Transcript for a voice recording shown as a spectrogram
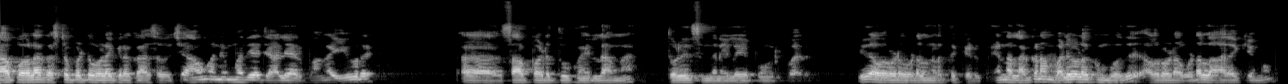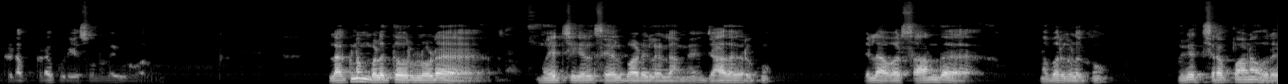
ராப்பகலா கஷ்டப்பட்டு உழைக்கிற காசை வச்சு அவங்க நிம்மதியாக ஜாலியாக இருப்பாங்க. இவரு ஆஹ், சாப்பாடு தூக்கம் இல்லாமல் தொழில் சிந்தனையில் எப்பவும் இருப்பார். இது அவரோட உடல் நலத்தை கெடுக்கும். ஏன்னா லக்னம் வலுவிழக்கும் போது அவரோட உடல் ஆரோக்கியமும் கிட கிடக்கூடிய சூழ்நிலை உருவாகும். லக்னம் வலுத்தவர்களோட முயற்சிகள் செயல்பாடுகள் எல்லாமே ஜாதகருக்கும் இல்லை அவர் சார்ந்த நபர்களுக்கும் மிகச் சிறப்பான ஒரு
